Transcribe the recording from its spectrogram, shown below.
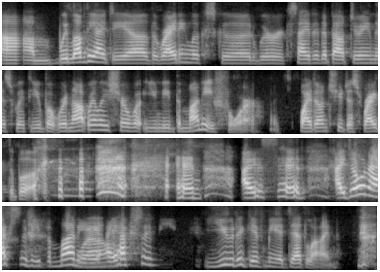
um, "We love the idea. The writing looks good. We're excited about doing this with you, but we're not really sure what you need the money for. Like, Why don't you just write the book?" and I said, "I don't actually need the money. I actually need you to give me a deadline."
